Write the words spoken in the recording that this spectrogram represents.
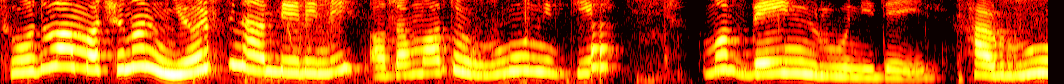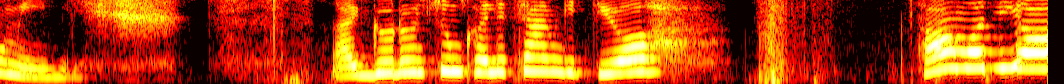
Turnuva maçının yarı finallerindeyiz. Adamlarda Rooney diye ama Wayne Rooney değil. Ha Rooney'miş. Ya, görüntüm kalitem gidiyor. Tamam hadi ya.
